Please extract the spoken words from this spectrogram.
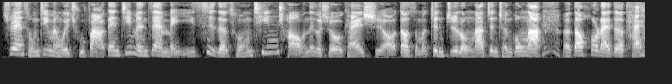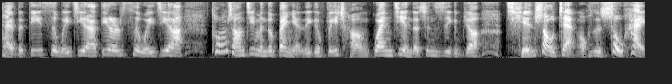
虽然从金门为出发，但金门在每一次的从清朝那个时候开始哦，到什么郑芝龙啦、郑成功啦，呃，到后来的台海的第一次危机啦、第二次危机啦，通常金门都扮演了一个非常关键的，甚至是一个比较前哨战哦，或者受害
